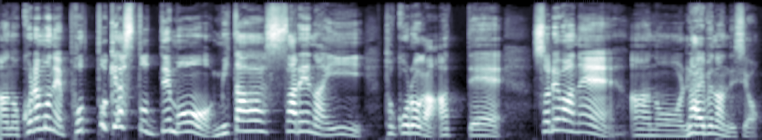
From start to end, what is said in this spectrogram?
あの、これもね、ポッドキャストでも満たされないところがあって、それはね、あの、ライブなんですよ。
